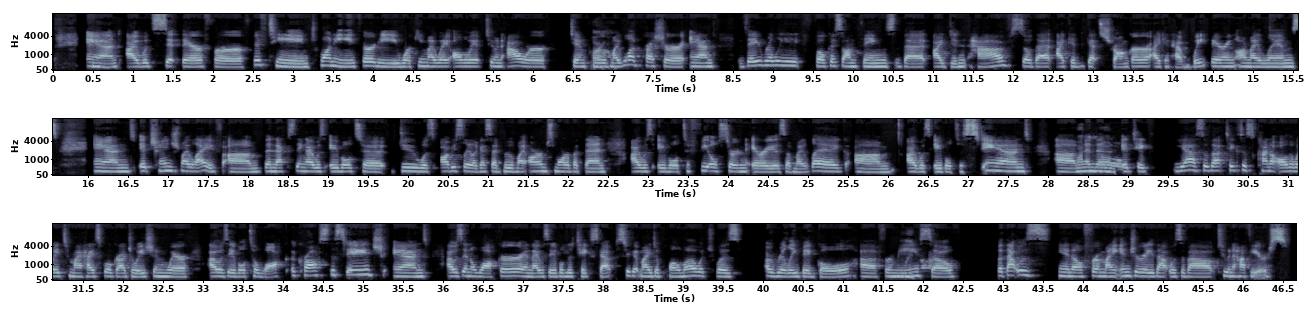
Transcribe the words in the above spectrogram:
Mm-hmm. And mm. I would sit there for 15, 20, 30, working my way all the way up to an hour to improve wow. my blood pressure. And they really focus on things that I didn't have so that I could get stronger. I could have weight bearing on my limbs and it changed my life. Um, the next thing I was able to do was obviously, like I said, move my arms more, but then I was able to feel certain areas of my leg. Um, I was able to stand. Um, and then it takes, yeah, so that takes us kind of all the way to my high school graduation where I was able to walk across the stage and I was in a walker and I was able to take steps to get my diploma, which was a really big goal uh, for oh me. Oh so, but that was, you know, from my injury, that was about two and a half years.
